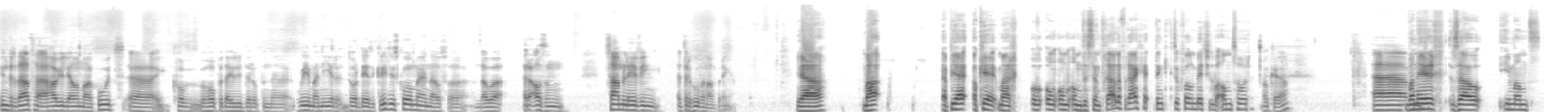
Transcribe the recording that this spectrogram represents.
inderdaad, hou jullie allemaal goed. Uh, ik hoop, we hopen dat jullie er op een uh, goede manier door deze crisis komen en dat we, dat we er als een samenleving het er goed van afbrengen. Ja, maar heb jij... Oké, okay, maar om, om, om de centrale vraag denk ik toch wel een beetje te beantwoorden. Oké. Okay. Um, Wanneer zou iemand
